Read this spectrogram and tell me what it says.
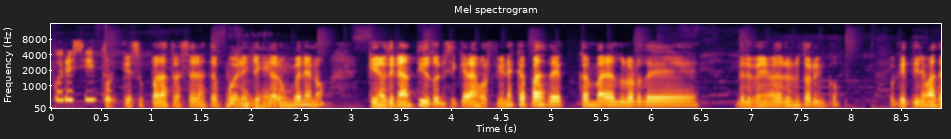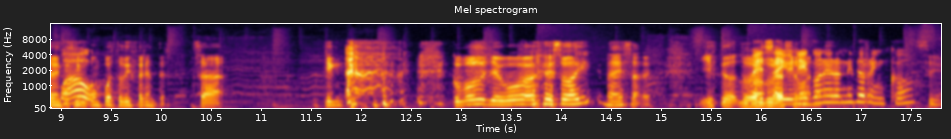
Pobrecito. Porque sus patas traseras te pueden inyectar un veneno que no tiene antídoto. Ni siquiera la morfina es capaz de calmar el dolor de, del veneno del ornitorrinco. Porque tiene más de 25 Wow. compuestos diferentes. O sea, ¿quién- ¿cómo llegó eso ahí? Nadie sabe. Y dolor Me desayuné con el ornitorrinco. Sí,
